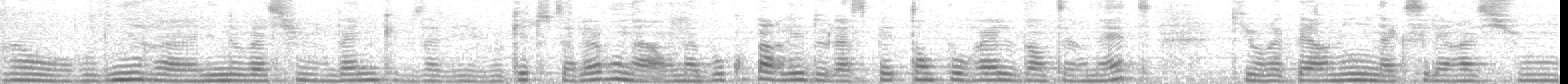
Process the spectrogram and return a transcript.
Voudrais en revenir à l'innovation urbaine que vous avez évoquée tout à l'heure. On a, beaucoup parlé de l'aspect temporel d'Internet qui aurait permis une accélération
